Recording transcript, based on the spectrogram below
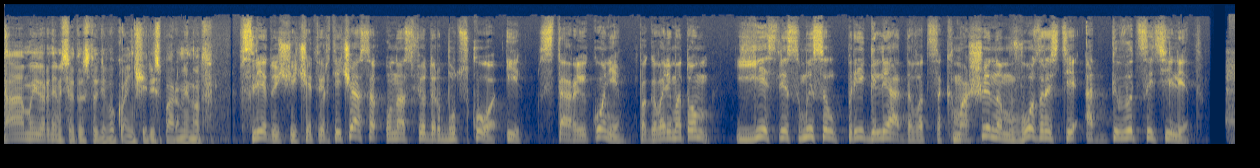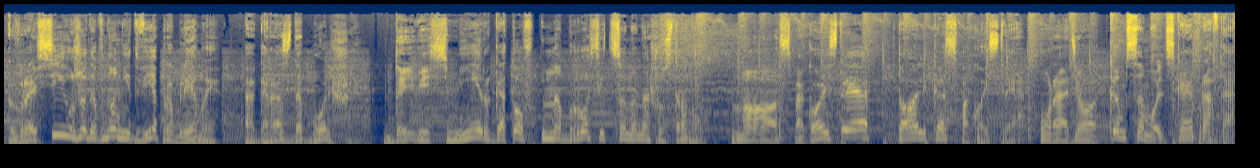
А мы вернемся в эту студию буквально через пару минут. В следующей четверти часа у нас Федор Буцко и «Старые кони». Поговорим о том, есть ли смысл приглядываться к машинам в возрасте от 20 лет. В России уже давно не две проблемы, а гораздо больше. Да и весь мир готов наброситься на нашу страну. Но спокойствие, только спокойствие. У радио «Комсомольская правда».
